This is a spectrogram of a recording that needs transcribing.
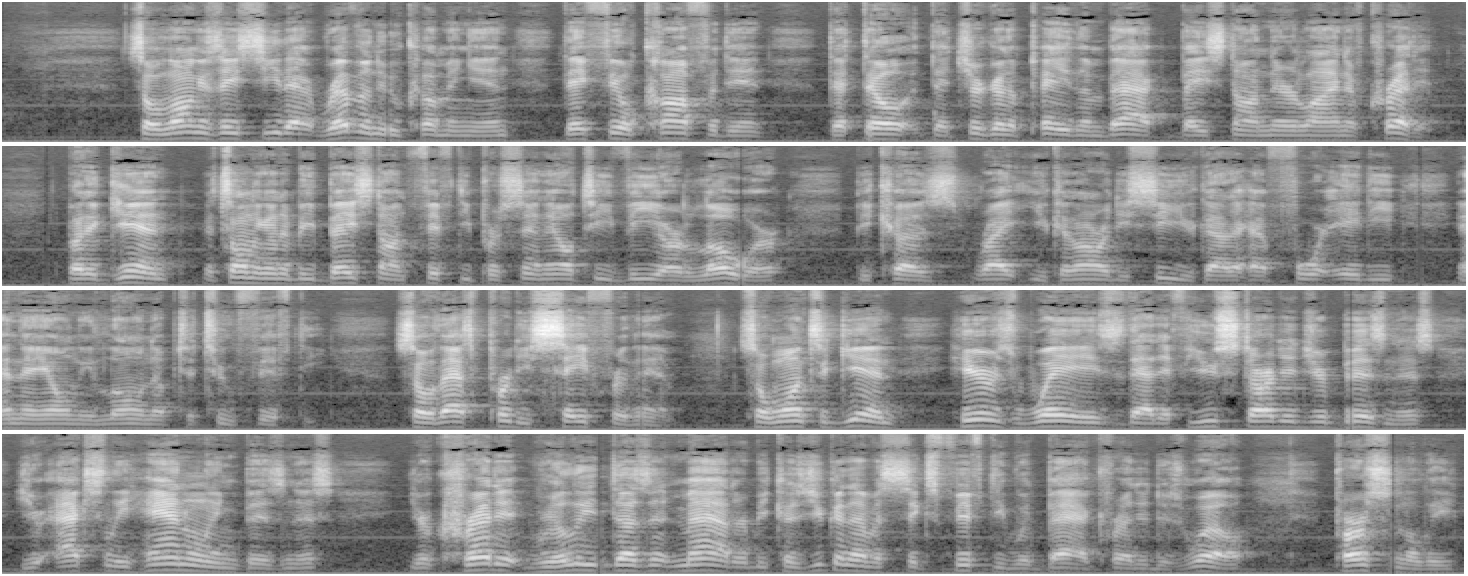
So long as they see that revenue coming in, they feel confident that they'll that you're going to pay them back based on their line of credit. But again, it's only going to be based on 50% LTV or lower because, right, you can already see you got to have 480 and they only loan up to 250. So that's pretty safe for them. So once again, here's ways that if you started your business, you're actually handling business, your credit really doesn't matter because you can have a 650 with bad credit as well, personally.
